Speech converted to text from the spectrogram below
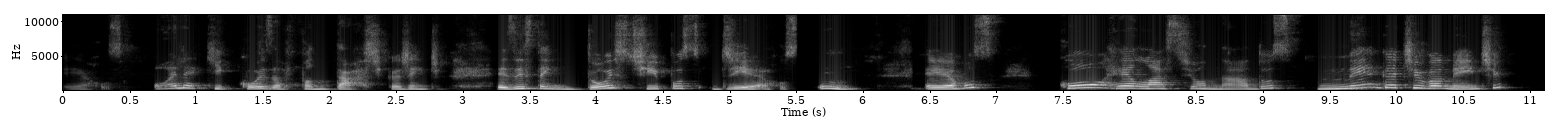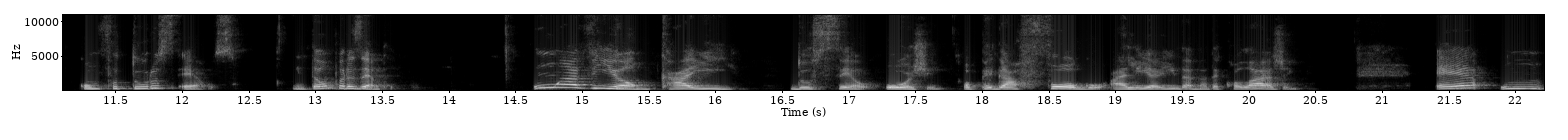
Erros. Olha que coisa fantástica, gente. Existem dois tipos de erros. Um, erros correlacionados negativamente com futuros erros. Então, por exemplo, um avião cair do céu hoje ou pegar fogo ali ainda na decolagem é um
